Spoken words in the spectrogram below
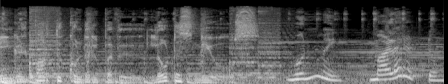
நீங்கள் பார்த்துக் கொண்டிருப்பது லோட்டஸ் நியூஸ் உண்மை மலரட்டும்.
